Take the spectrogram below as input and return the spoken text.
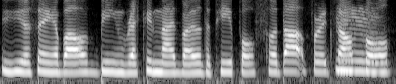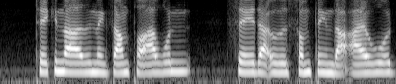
you're saying about being recognized by other people. For that, for example, taking that as an example, I wouldn't say that it was something that I would.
